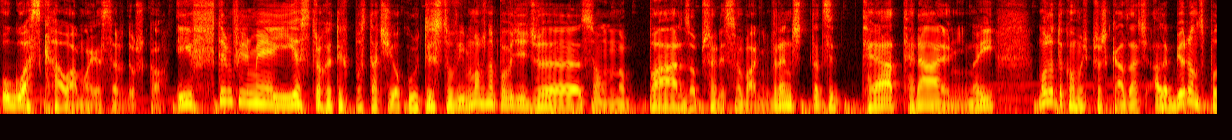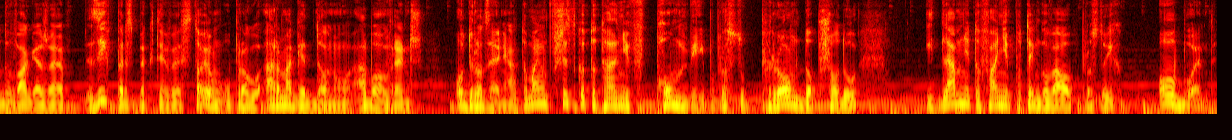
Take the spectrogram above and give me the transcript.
ugłaskała moje serduszko. I w tym filmie jest trochę tych postaci okultystów i można powiedzieć, że są no bardzo przerysowani, wręcz tacy teatralni. No i może to komuś przeszkadzać, ale biorąc pod uwagę, że z ich perspektywy stoją u progu Armagedonu albo wręcz odrodzenia, to mają wszystko totalnie w pombie i po prostu prąd do przodu i dla mnie to fajnie potęgowało po prostu ich obłęd.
